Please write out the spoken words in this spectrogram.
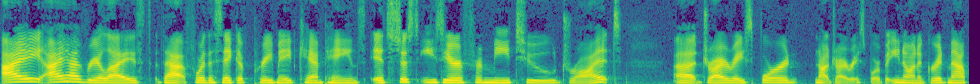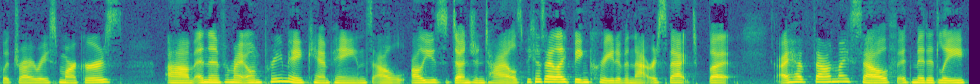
I I have realized that for the sake of pre-made campaigns, it's just easier for me to draw it, uh, dry erase board, not dry erase board, but you know, on a grid map with dry erase markers. Um, and then for my own pre-made campaigns, I'll I'll use dungeon tiles because I like being creative in that respect. But I have found myself, admittedly,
